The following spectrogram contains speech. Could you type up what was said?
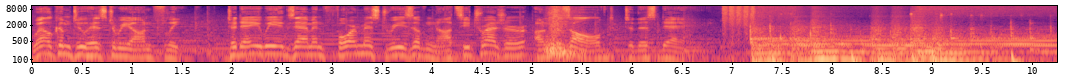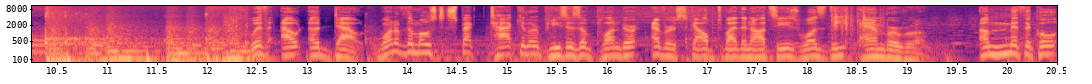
Welcome to History on Fleek. Today we examine four mysteries of Nazi treasure unresolved to this day. Without a doubt, one of the most spectacular pieces of plunder ever scalped by the Nazis was the Amber Room. A mythical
